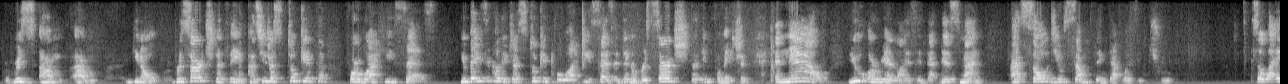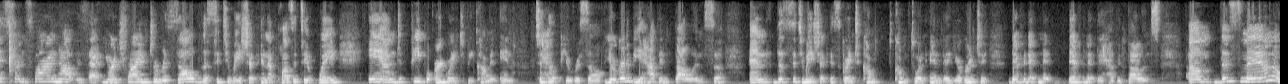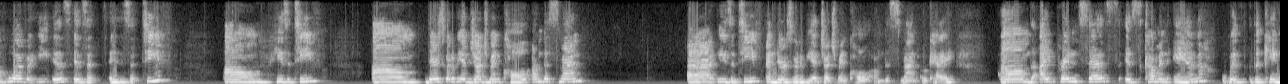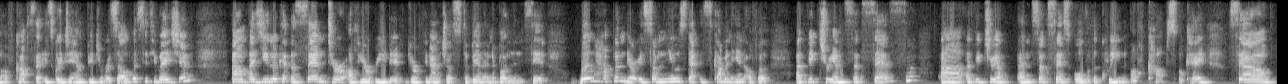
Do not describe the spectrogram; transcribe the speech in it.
res, um, um, you know, research the thing because you just took it for what he says. You basically just took it for what he says and didn't research the information. And now you are realizing that this man has sold you something that wasn't true. So what is transpiring now is that you're trying to resolve the situation in a positive way and people are going to be coming in to help you resolve. You're going to be having balance uh, and this situation is going to come come to an end and you're going to definitely definitely having balance. Um, this man, whoever he is, is a is a thief. Um, he's a thief. Um, there's going to be a judgment call on this man. Uh, he's a thief, and there's going to be a judgment call on this man. Okay. Um, the High Priestess is coming in with the King of Cups that is going to help you to resolve a situation. Um, as you look at the center of your reading, your financial stability and abundance will happen. There is some news that is coming in of a, a victory and success uh, a victory of, and success over the Queen of Cups. Okay, so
